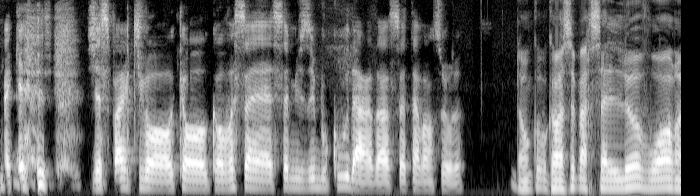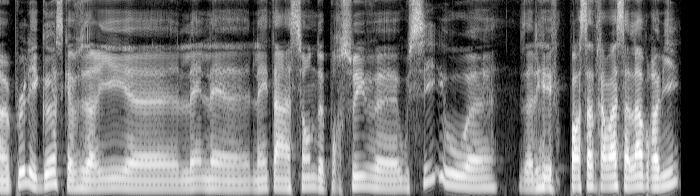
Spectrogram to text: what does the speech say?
j'espère qu'ils vont, qu'on, va s'amuser beaucoup dans, cette aventure-là. Donc, on va commencer par celle-là, voir un peu, les gars. Est-ce que vous auriez l'intention de poursuivre aussi ou vous allez passer à travers celle-là en premier?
